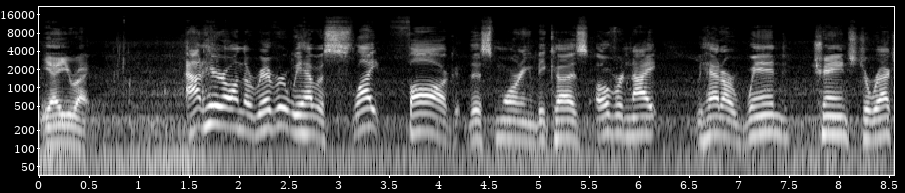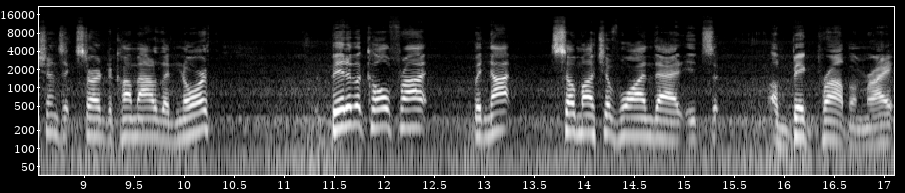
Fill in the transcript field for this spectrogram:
Yeah you're right. Out here on the river we have a slight fog this morning because overnight we had our wind change directions it started to come out of the north bit of a cold front but not so much of one that it's a big problem right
